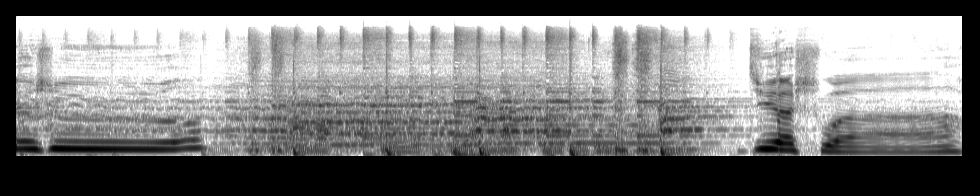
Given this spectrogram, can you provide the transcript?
Le jour du hachoir.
